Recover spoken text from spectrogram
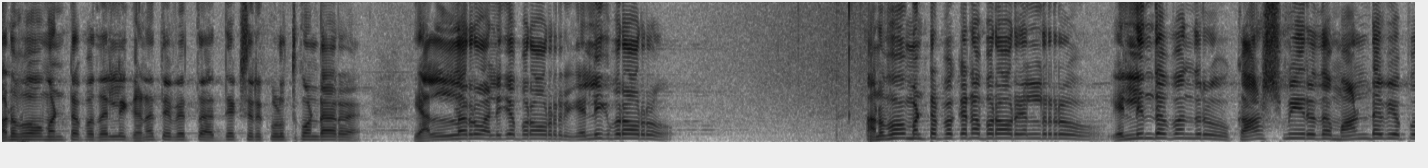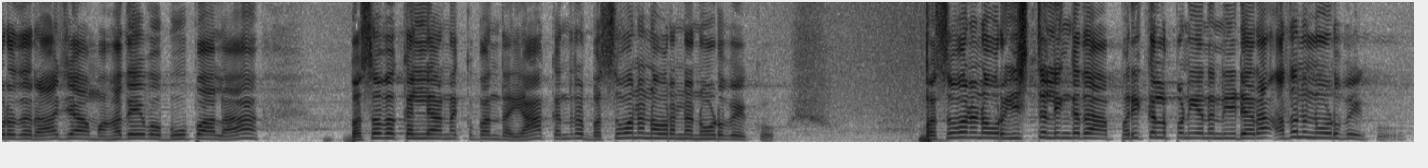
ಅನುಭವ ಮಂಟಪದಲ್ಲಿ ಘನತೆ ವೆತ್ತ ಅಧ್ಯಕ್ಷರು ಕುಳಿತುಕೊಂಡಾರ ಎಲ್ಲರೂ ಅಲ್ಲಿಗೆ ಬರೋರು ಎಲ್ಲಿಗೆ ಬರೋರು? ಅನುಭವ ಮಂಟಪಕ್ಕನ ಬರೋರು ಎಲ್ಲರೂ. ಎಲ್ಲಿಂದ ಬಂದರು? ಕಾಶ್ಮೀರದ ಮಾಂಡವ್ಯಪುರದ ರಾಜ ಮಹಾದೇವ ಭೂಪಾಲ ಬಸವ ಕಲ್ಯಾಣಕ್ಕೆ ಬಂದ. ಯಾಕಂದ್ರೆ ಬಸವಣ್ಣನವರನ್ನು ನೋಡಬೇಕು. ಬಸವಣ್ಣನವರು ಇಷ್ಟಲಿಂಗದ ಪರಿಕಲ್ಪನೆಯನ್ನು ನೀಡ್ಯಾರ, ಅದನ್ನು ನೋಡಬೇಕು.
